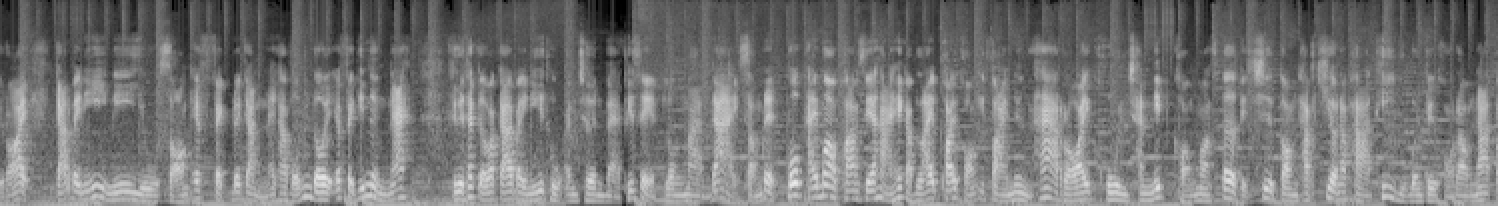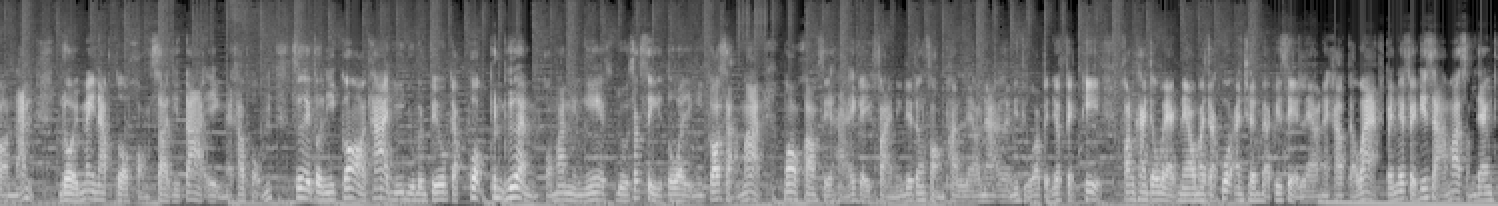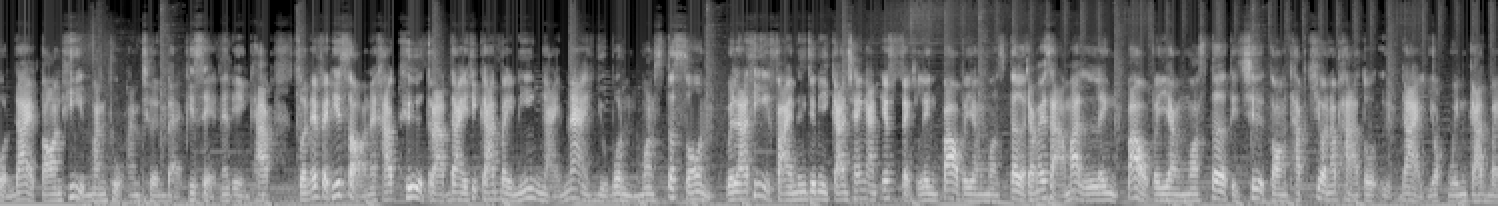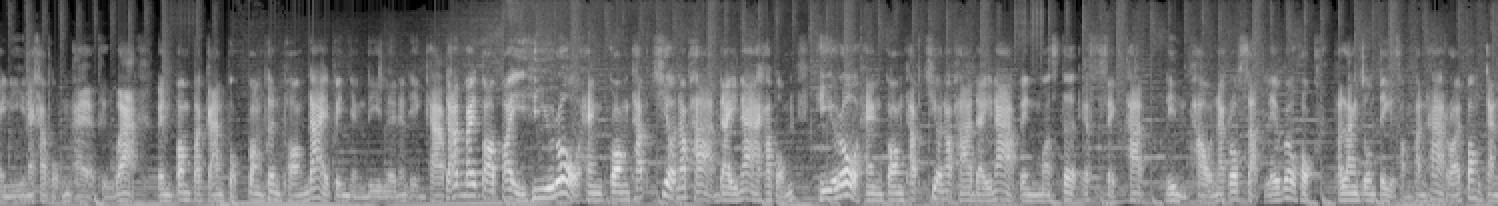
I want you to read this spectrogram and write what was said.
2,400 การ์ดใบนี้มีอยู่2เอฟเฟกต์ด้วยกันนะครับผมโดยเอฟเฟกต์ที่1นะคือถ้าเกิดว่าการ์ดใบนี้ถูกอัญเชิญแบบพิเศษลงมาได้สำเร็จปุ๊บให้มอบความเสียหายให้กับ life point ของอีกฝ่ายหนึ่ง500 คูณชนิดของ monster ติดชื่อกองทัพเขี้ยวนภาที่อยู่บน field ของเราณตอนนั้น โดยไม่นับตัวของซาจิต้าเองนะครับผมซึ่งไอตัวนี้ก็ถ้ายืนอยู่บน field กับพวกเพื่อนๆ ของมันอย่างนี้อยู่สัก 4 ตัวอย่างนี้ก็สามารถมอบความเสียหายให้กับอีกฝ่ายหนึ่งได้ตั้ง2,000 แล้วนะเออนี่ถือว่าเป็นเอฟเฟกที่ค่อนข้างจะแหวกแนวมาจากพวกอัญเชิญแบบพิเศษแล้วนะครับแต่ว่าเป็นเอฟเฟกที่สามารถสำแดงผลได้ตอนที่มันถูกอัญเชิญแบบพิเศษนั่นเองครับ ส่วนเอฟเฟกที่2นะครับคือตราบใดที่การ์ดใบนี้หงายหน้าอยู่บน monster zone เวลาที่อีกฝ่ายหนึ่งจะมีการใช้งานเอฟเฟกเล็งเป้าไปยัง monster จะไม่สามารถเล็งเป้าไปยัง monster ติดชื่อกองทัพเขี้ยวนภาตัวอื่นได้ยกเว้นการ์ดใบนี้นะครับผมถือว่าเป็นป้อมปราการปกป้องเพื่อนพ้องได้เป็นอย่างดีเลยนั่นเองครับการ์ดใบต่อไปฮีโร่แห่งกองทัพเขี้ยวนภาไดนาครับผมฮีโร่แห่งกองทัพเขี้ยวนภาไดนาเป็น monster effect ธาตุดินเผ่านักรบสัตว์ level 6พลังโจมตี 2,500 ป้องกัน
